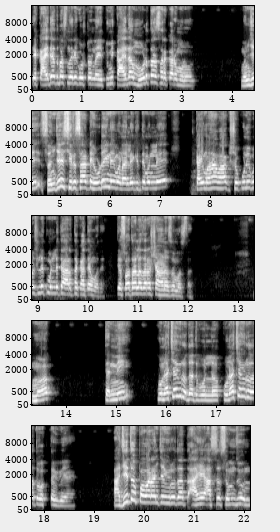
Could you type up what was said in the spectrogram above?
ते कायद्यात बसणारी गोष्ट नाही. तुम्ही कायदा मोडता सरकार म्हणून. म्हणजे संजय शिरसाट एवढंही नाही म्हणाले की ते म्हणले काही महाभाग शकुनी बसलेत म्हणले त्या अर्थ खात्यामध्ये. ते स्वतःला जरा शहाणं समजतात. मग त्यांनी कुणाच्या विरोधात बोललं? कुणाच्या विरोधात वक्तव्य आहे? अजित पवारांच्या विरोधात आहे असं समजून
